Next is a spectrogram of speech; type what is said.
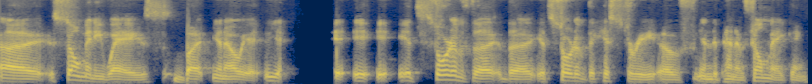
uh, so many ways, but you know, it, it, it, it's sort of the, the it's sort of the history of independent filmmaking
